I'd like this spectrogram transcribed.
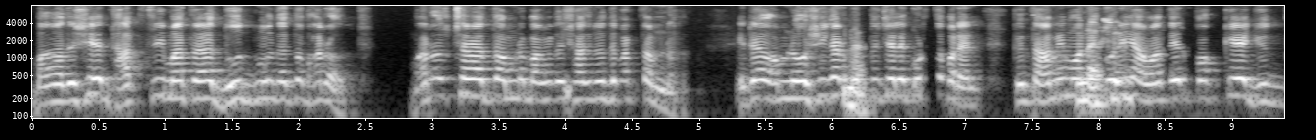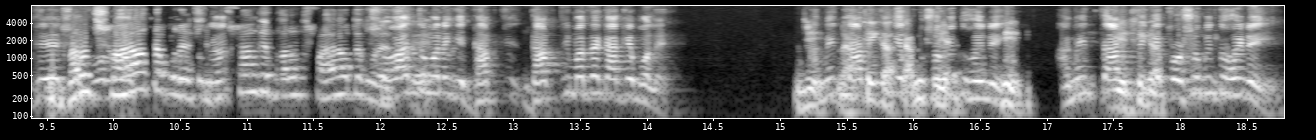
বাংলাদেশের ধাত্রীমাতা দুধ মাতা তো ভারত। ভারত ছাড়া তো আমরা বাংলাদেশ স্বাধীন হতে পারতাম না। এটা আমরা অস্বীকার। করতে চাইলে করতে পারেন কিন্তু আমি মনে করি আমাদের পক্ষে যুদ্ধে ভারত সহায়তা ভারত মানে কি? ধাত্রী- ধাত্রীমাতা কাকে বলে? আমি তার থেকে প্রশমিত হই নাই। আমি তার থেকে প্রশমিত হই নাই।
